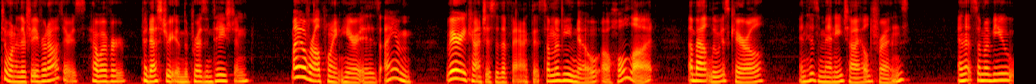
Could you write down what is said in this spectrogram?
to one of their favorite authors, however pedestrian the presentation. My overall point here is I am very conscious of the fact that some of you know a whole lot about Lewis Carroll and his many child friends, and that some of you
